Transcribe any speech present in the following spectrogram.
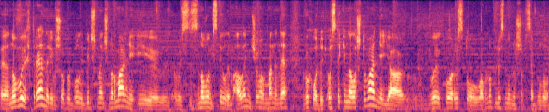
е, нових тренерів, щоб були більш-менш нормальні і з новим стилем, але нічого в мене не виходить. Ось такі налаштування я використовував, ну плюс-мінус, щоб все було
